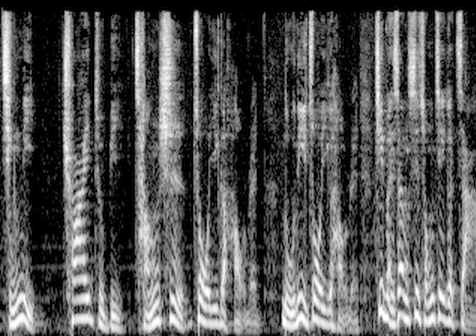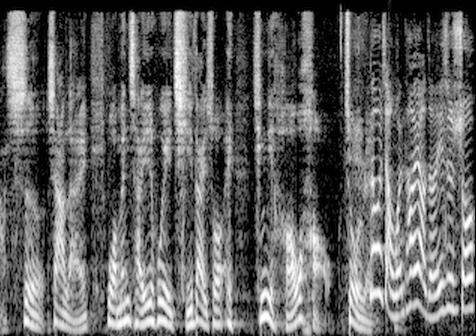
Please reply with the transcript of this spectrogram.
请你 try to be 尝试做一个好人。努力做一个好人，基本上是从这个假设下来，我们才会期待说，哎，请你好好。做人。那我想文涛要讲的意思是说，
